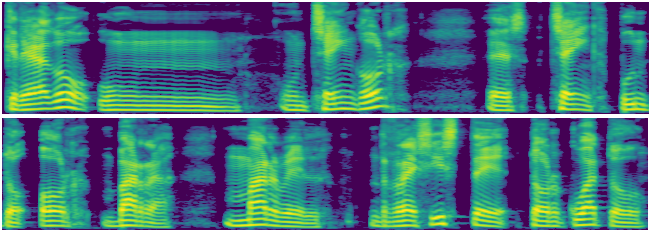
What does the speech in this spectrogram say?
creado un, un change.org, es change.org barra Marvel resiste Torcuato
